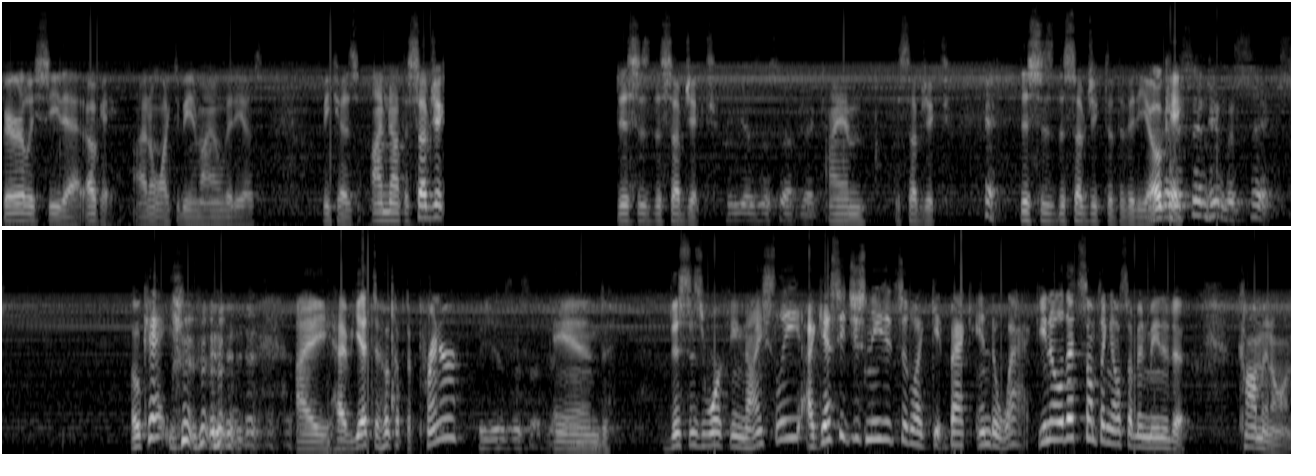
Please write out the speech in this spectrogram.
barely see that. Okay, I don't like to be in my own videos because I'm not the subject. This is the subject. He is the subject. I am the subject. This is the subject of the video. Okay. Send him a six. Okay. I have yet to hook up the printer, He is the subject. and this is working nicely. I guess it just needed to like get back into whack. You know, that's something else I've been meaning to comment on.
